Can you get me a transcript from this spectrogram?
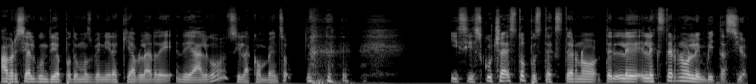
a ver si algún día podemos venir aquí a hablar de, de algo, si la convenzo. y si escucha esto, pues te externo, le, externo la invitación.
